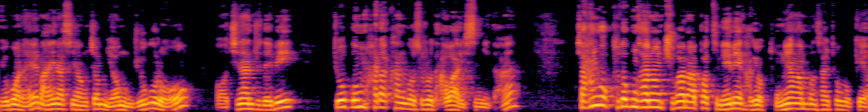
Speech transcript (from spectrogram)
요번에 마이너스 0.06으로 어, 지난주 대비 조금 하락한 것으로 나와 있습니다. 자, 한국 부동산원 주간 아파트 매매 가격 동향 한번 살펴볼게요.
